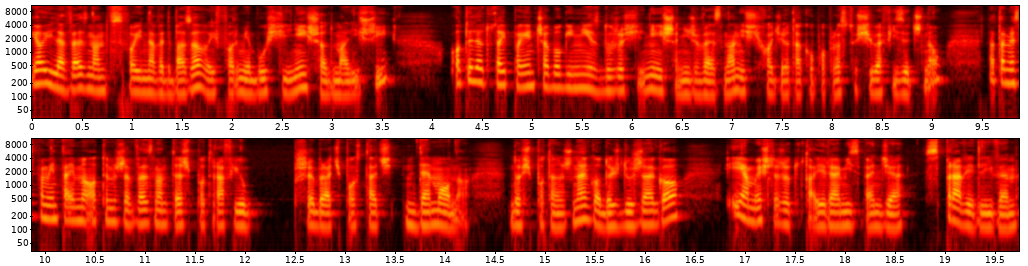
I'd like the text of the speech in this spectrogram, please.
I o ile Weznan w swojej nawet bazowej formie był silniejszy od Malishi, o tyle tutaj pajęcza bogini jest dużo silniejsza niż Weznan, jeśli chodzi o taką po prostu siłę fizyczną. Natomiast pamiętajmy o tym, że Weznan też potrafił przybrać postać demona, dość potężnego, dość dużego i ja myślę, że tutaj remis będzie sprawiedliwym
